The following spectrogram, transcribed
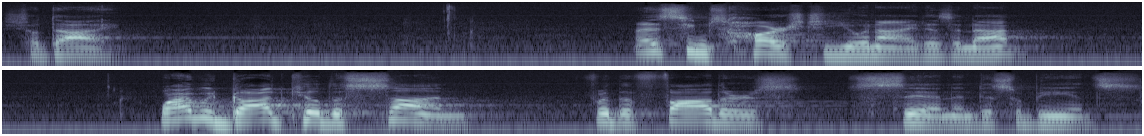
shall die. Now, this seems harsh to you and I, does it not? Why would God kill the son for the father's sin and disobedience?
